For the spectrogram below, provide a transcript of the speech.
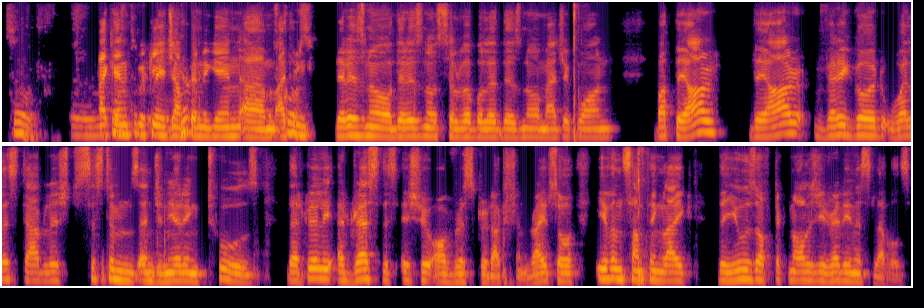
So uh, I can quickly jump in again. Um, I think there is no there is no silver bullet. There's no magic wand, but they are they are very good, well established systems engineering tools that really address this issue of risk reduction, right? So, even something like the use of technology readiness levels,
